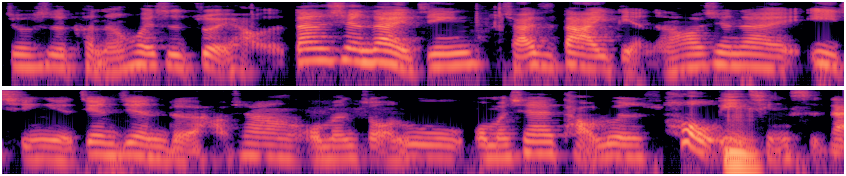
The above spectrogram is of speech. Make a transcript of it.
就是可能会是最好的。但是现在已经小孩子大一点了，然后现在疫情也渐渐的，好像我们走入我们现在讨论后疫情时代，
